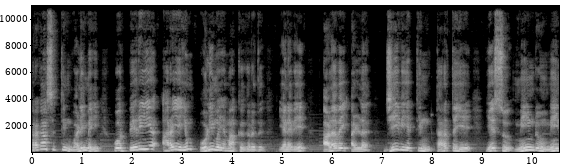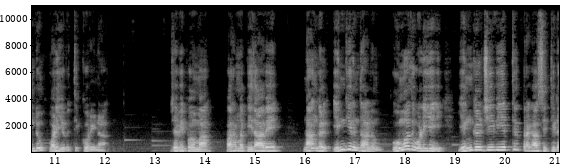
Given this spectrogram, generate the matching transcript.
பிரகாசத்தின் வலிமை ஒரு பெரிய அறையையும் ஒளிமயமாக்குகிறது. எனவே அளவை அல்ல ஜீவியத்தின் தரத்தையே இயேசு மீண்டும் மீண்டும் வலியுறுத்தி கூறினார். ஜெபிப்போமா? பரமபிதாவே நாங்கள் எங்கிருந்தாலும் உமது ஒளியை எங்கள் ஜீவியத்தில் பிரகாசித்திட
